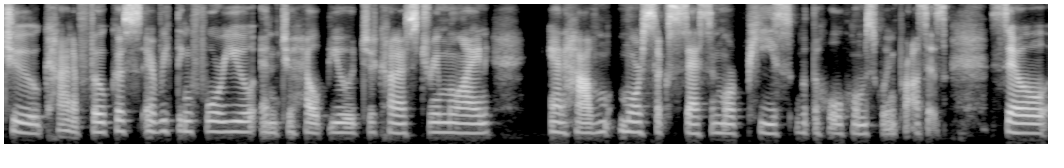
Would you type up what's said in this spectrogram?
to kind of focus everything for you and to help you to kind of streamline and have more success and more peace with the whole homeschooling process. So,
